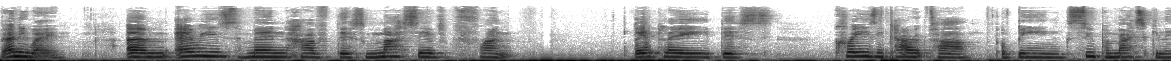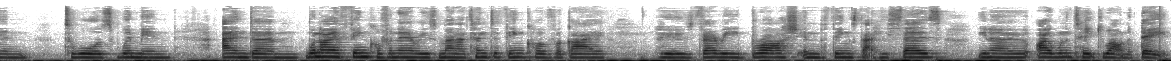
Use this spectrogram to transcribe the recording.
But anyway, um, Aries men have this massive front. They play this crazy character of being super masculine towards women and um, when I think of an Aries man, I tend to think of a guy who's very brash in the things that he says. You know, I want to take you out on a date.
